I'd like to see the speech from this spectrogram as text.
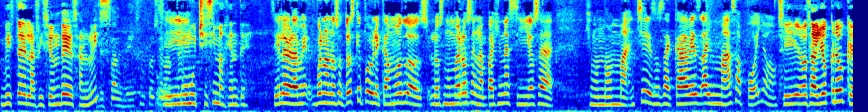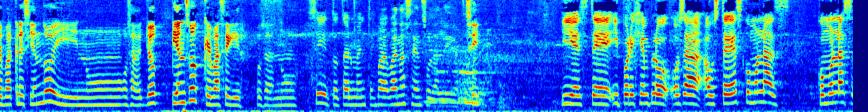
viste la afición de San Luis, San Luis. Sí. muchísima gente. Sí, la verdad, bueno, nosotros que publicamos los, los números en la página, sí, o sea, dijimos, no manches, o sea, cada vez hay más apoyo. Sí, o sea, yo creo que va creciendo y no, o sea, yo pienso que va a seguir, o sea, no, Sí, totalmente. Va, va en ascenso la liga. sí. Y este, y por ejemplo, o sea, a ustedes cómo las cómo las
